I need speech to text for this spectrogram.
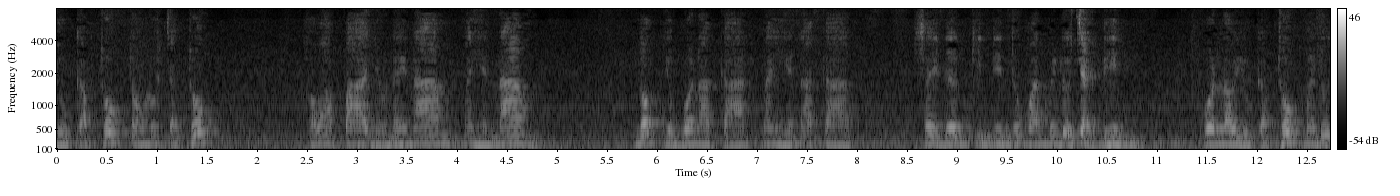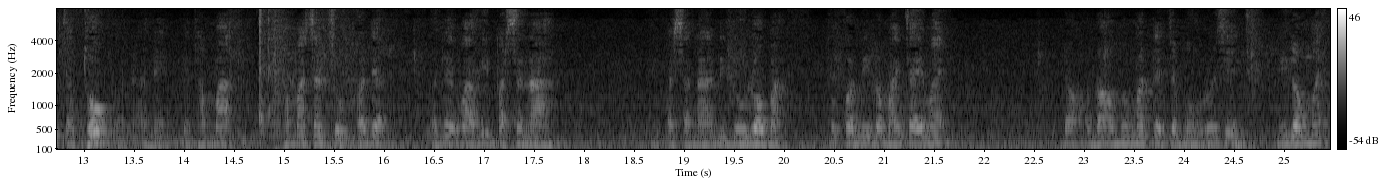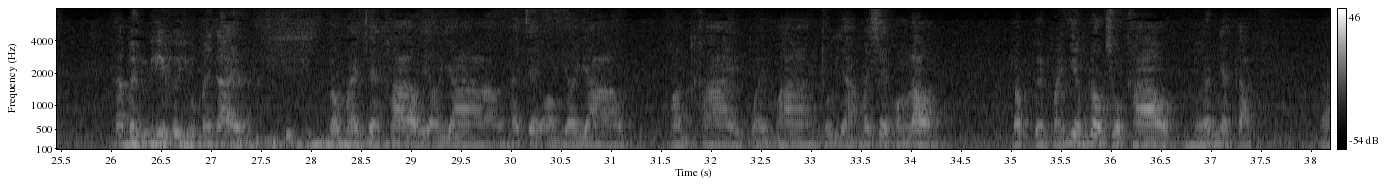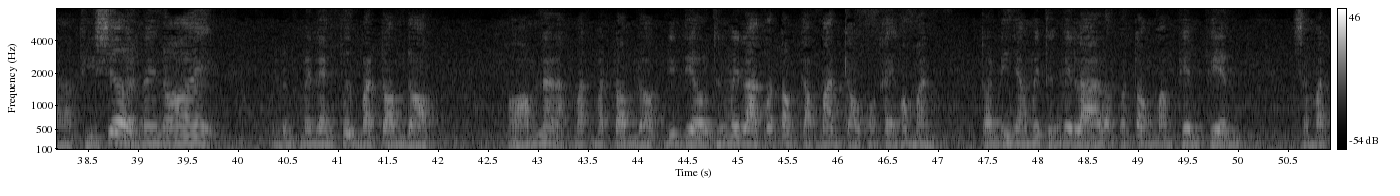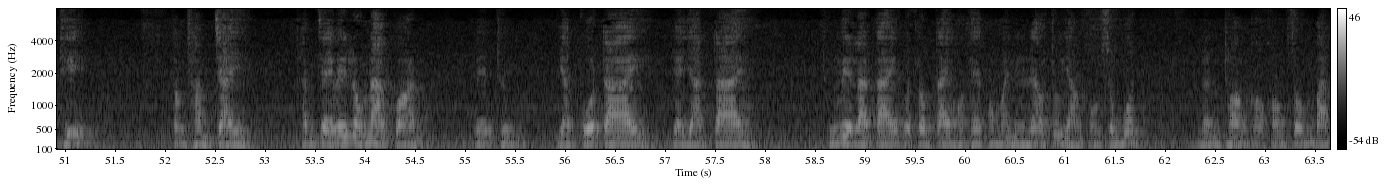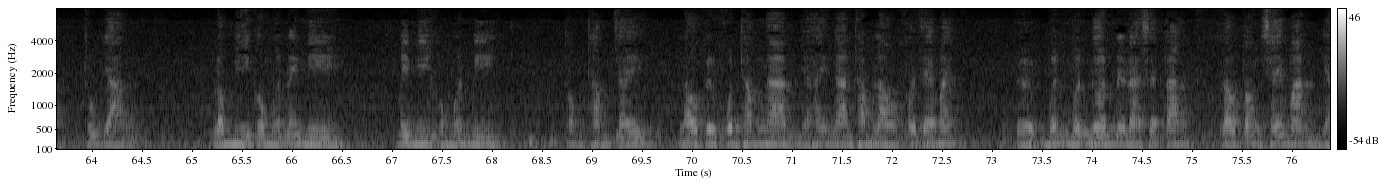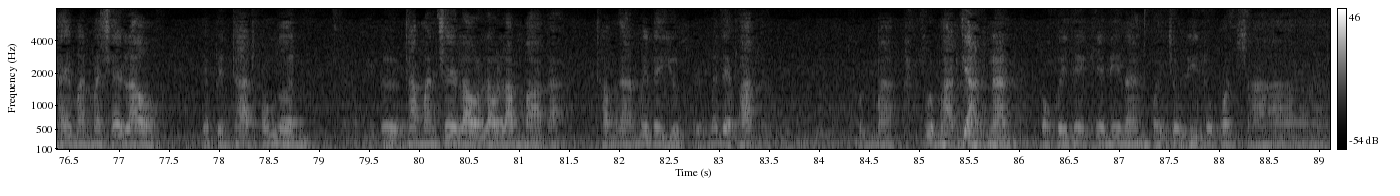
อยู่กับทุกต้องรู้จักทุกข์เขาว่าปลาอยู่ในน้ำไม่เห็นน้ำนกอยู่บนอากาศไม่เห็นอากาศ ใช่เดินกินดินทุกวันไม่รู้จักดิน คนเราอยู่กับทุกไม่รู้จักทุกอันนี้เป็นธรรมะธรรมะชั้นสูงเขาเรียกเขาเรียกว่าวิปัสนาวิปัสสนานี่ดูลมอะทุกคนมีลมหายใจไหมลองลองมือมัดแต่จมูกดูสิมีลมไหม ถ้าไม่มีก็อยู่ไม่ได้หรอกลมหายใจเข้ายาวๆหายใจออกยาวๆผ่อนคลายปล่อยวางทุกอย่างไม่ใช่ของเรา เราเกิดมาเยี่ยมโลกชั่วคราว เหมือนอย่างกับผีเสื้อน้อยๆหรือแมลงพึ่งมาตอมดอกหอมนั่นแหละมามาตอมดอกนิดเดียว ถึงเวลาก็ต้องกลับบ้านเก่าของใครของมัน ตอนนี้ยังไม่ถึงเวลาเราก็ต้องมาเพียนเพียนสมาธิต้องทำใจทำใจไว้ล่วงหน้าก่อนเวลาถึง อย่ากโกลัวตาย อย่าอยากตาย ถึงเวลาตายก็ต้องตายของใครของมันอยู่แล้ว ทุกอย่างของสมมุติ เงินทองเขาของสมบัติทุกอย่างเรามีก็เหมือนไม่มี ไม่มีก็เหมือนมี ต้องทำใจ เราเป็นคนทำงาน อย่าให้งานทำเราเข้าใจไหมเออเหมือนเหมือนเงินนี่แหละสตังเราต้องใช้มัน อย่าให้มันมาใช้เรา อย่าเป็นทาสของเงินเออถ้ามันใช่เราเราลำบากอะ่ะทำงานไม่ได้หยุดไม่ได้พัก คุณมาก คุณมากอย่างนั้นโอเคแค่นี้นะ ขอโชคดีทุกคนสาธ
